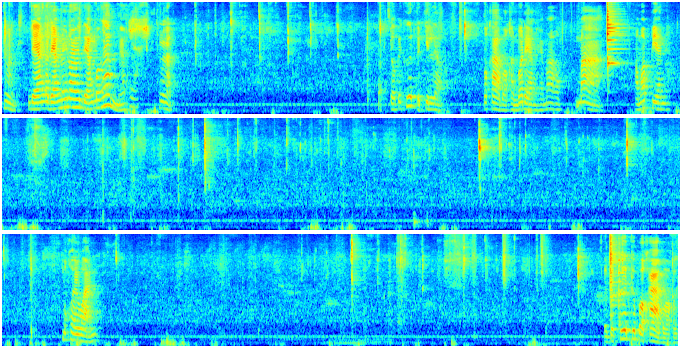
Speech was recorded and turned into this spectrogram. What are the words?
อืมแดงก็แดงน้อยๆแดงบ่งามเนี่ยยายนี่ล่ะเสียวไปคืดก็กินแล้วพ่อค้าบอกคันบ่แดงให้มาเอามาเอามาเปลี่ยนบ่ค่อยหวาน แต่บ่คืดคือพอค้าบอกเลย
